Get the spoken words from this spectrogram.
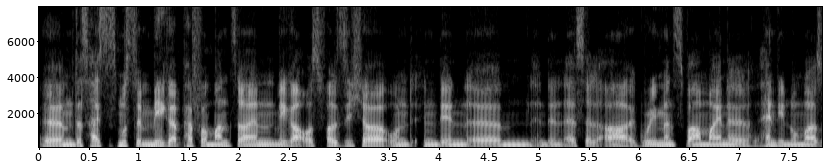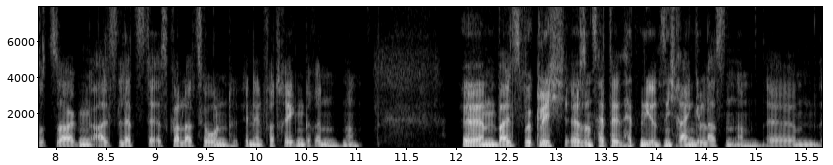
Ähm, das heißt, es musste mega performant sein, mega ausfallsicher und in den, ähm, in den SLA-Agreements war meine Handynummer sozusagen als letzte Eskalation in den Verträgen drin. Ähm, weil es wirklich, äh, sonst hätte, hätten die uns nicht reingelassen, ne? ähm,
